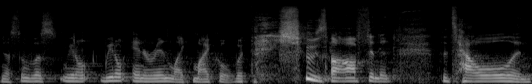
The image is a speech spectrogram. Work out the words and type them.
You know, some of us we don't we don't enter in like Michael with the shoes off and the, the towel and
